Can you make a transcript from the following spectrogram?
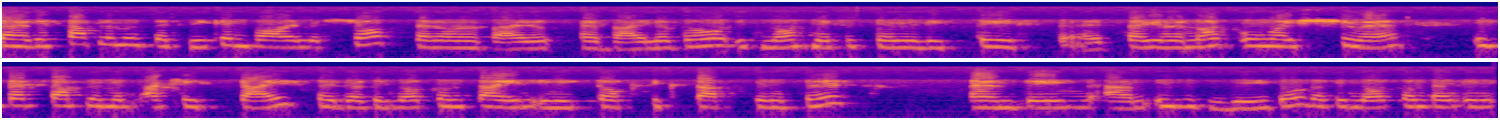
So the supplements that we can buy in the shops that are avail- available is not necessarily tested. So you're not always sure if that supplement actually safe, so does it not contain any toxic substances? And then um, is it legal? Does it not contain any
